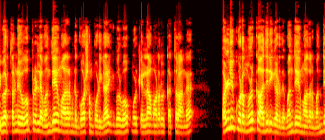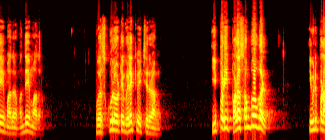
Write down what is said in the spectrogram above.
இவர் தன்னுடைய வகுப்பறையில் வந்தே மாதரம் என்ற கோஷம் போடுகிறார். இவர் வகுப்பு முழுக்க எல்லா மாணவர்களும் கத்துறாங்க. பள்ளிக்கூடம் முழுக்க அதிரிக்கிறது வந்தே மாதரம் வந்தே மாதரம் வந்தே மாதரம். இவர் ஸ்கூலை விட்டு விலக்கி வச்சிடுறாங்க இப்படி பல சம்பவங்கள் இப்படி பல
